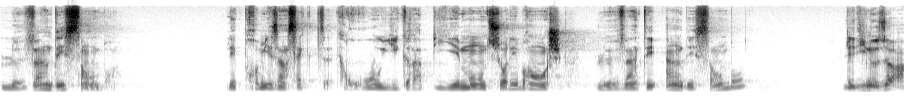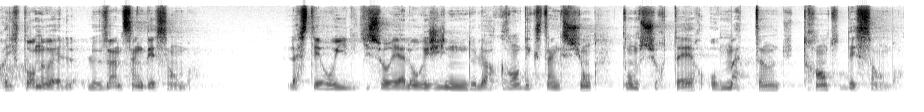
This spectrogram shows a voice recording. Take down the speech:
le 20 décembre. Les premiers insectes grouillent, grappillent et montent sur les branches le 21 décembre. Les dinosaures arrivent pour Noël le 25 décembre. L'astéroïde qui serait à l'origine de leur grande extinction tombe sur Terre au matin du 30 décembre.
